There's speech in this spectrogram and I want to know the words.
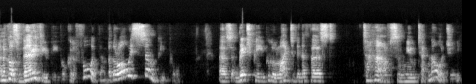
And of course, very few people could afford them, but there are always some people, uh, rich people who like to be the first to have some new technology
